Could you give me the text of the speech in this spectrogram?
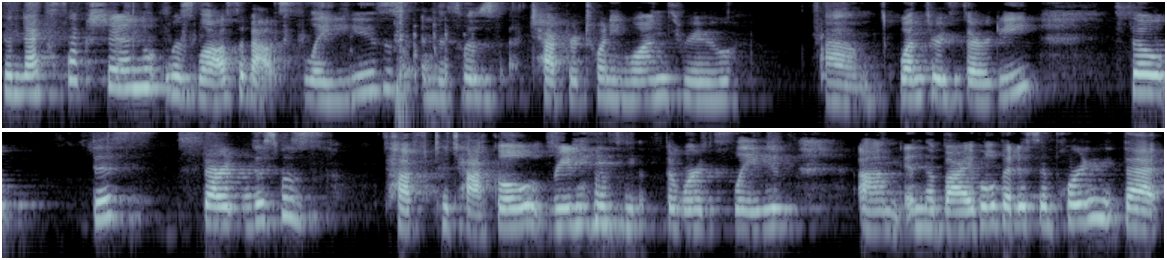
The next section was laws about slaves, and this was chapter 21 through um, 1 through 30. So this start this was tough to tackle reading the word slave um, in the Bible, but it's important that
